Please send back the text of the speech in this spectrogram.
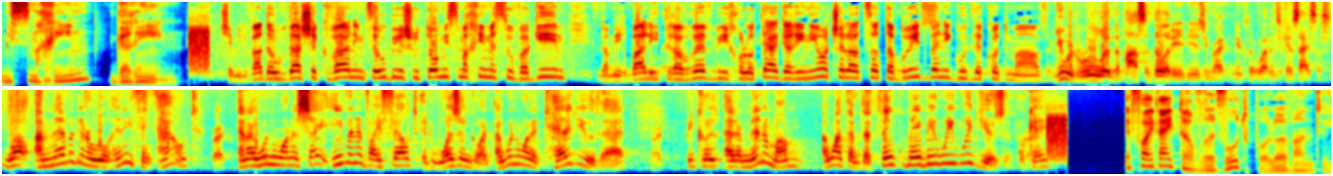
מסמכים, גרעין. שמלבד העובדה שכבר נמצאו ברשותו מסמכים מסווגים, גם הרבה להתרברב ביכולותיה הגרעיניות של ארצות הברית בניגוד לקודמיו. You would rule in the possibility of using nuclear weapons against ISIS. Well, I'm never going to rule anything out, Right. and I wouldn't want to say, even if I felt it wasn't going, I wouldn't want to tell you that, Right. because at a minimum, I want them to think maybe we would use it, okay? איפה הייתה התרברבות פה? לא הבנתי.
